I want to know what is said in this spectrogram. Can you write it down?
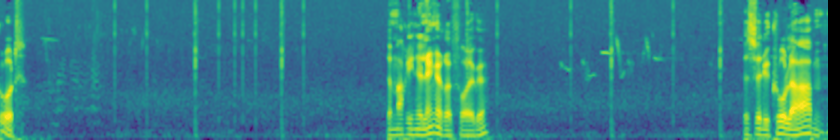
Gut. Dann mache ich eine längere Folge. Bis wir die Kohle haben.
